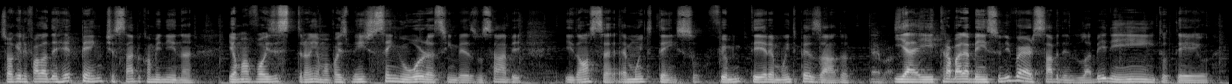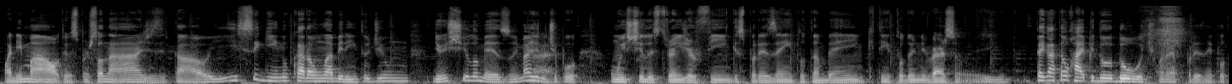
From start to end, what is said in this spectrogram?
Só que ele fala de repente, sabe, com a menina. E é uma voz estranha, uma voz bem de senhor, assim mesmo, sabe? E nossa, é muito tenso. O filme inteiro é muito pesado. É e aí trabalha bem esse universo, sabe? Dentro do labirinto, ter o animal, ter os personagens e tal. E seguindo cada um labirinto de um, de um estilo mesmo. Imagina, É. tipo, um estilo Stranger Things, por exemplo, também, que tem todo o universo. E pegar até o hype do, do último, né? Por exemplo,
